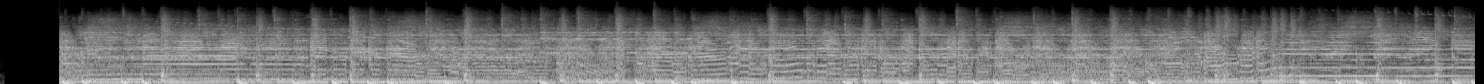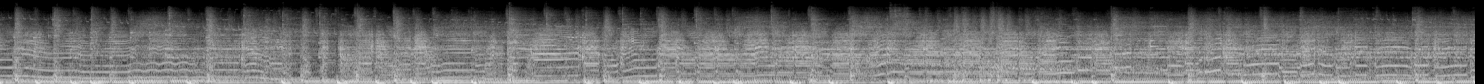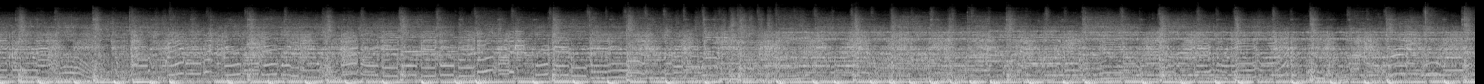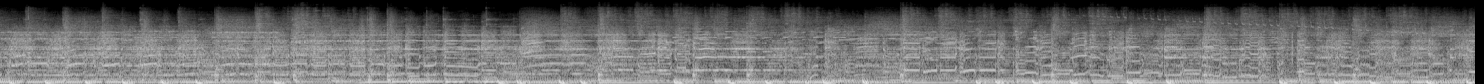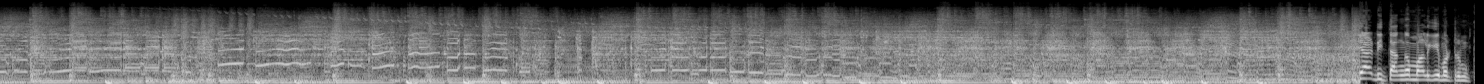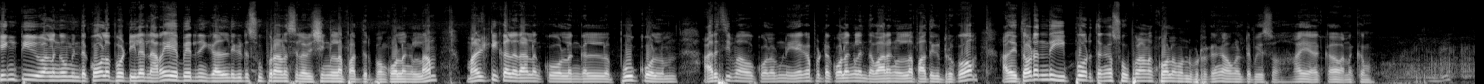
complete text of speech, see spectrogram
GRT தங்க மாளிகை மற்றும் கிங் டிவி வழங்கும் இந்த கோல போட்டியில் நிறைய பேர் நீங்கள் கலந்துக்கிட்டு சூப்பரான சில விஷயங்கள்லாம் பார்த்துருப்போம். கோலங்கள்லாம் மல்டி கலரான கோலங்கள் பூக்கோலம் அரிசி மாவு கோலம்னு ஏகப்பட்ட கோலங்கள் இந்த வாரங்கள்லாம் பார்த்துக்கிட்டு இருக்கோம். அதை தொடர்ந்து இப்போ ஒருத்தங்க சூப்பரான கோலம் கொண்டு போட்டிருக்காங்க. அவங்கள்ட்ட பேசுவோம். ஹாய் அக்கா வணக்கம்.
